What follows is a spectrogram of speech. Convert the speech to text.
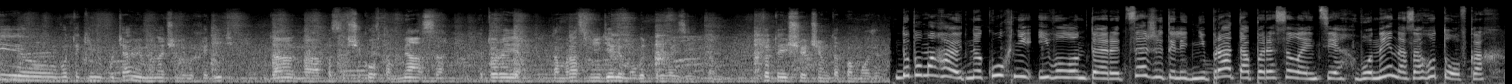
И э, вот такими путями мы начали выходить да, на поставщиков там, мяса, которые там, раз в неделю могут привозить. Там, кто-то еще чем-то поможет. Допомагають на кухні і волонтери. Це жителі Дніпра та переселенці. Вони на заготовках.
